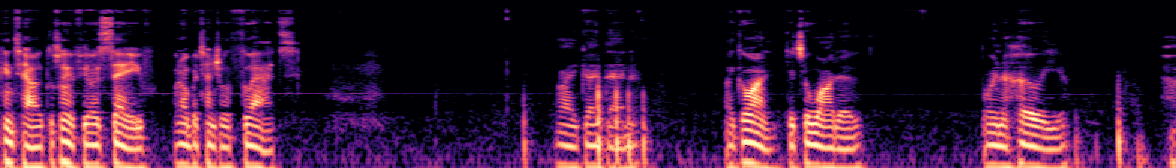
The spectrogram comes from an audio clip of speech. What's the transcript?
I can tell, this way it feels safe with no potential threats. Alright, good then. Alright, go on, get your water. We're in a hurry.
